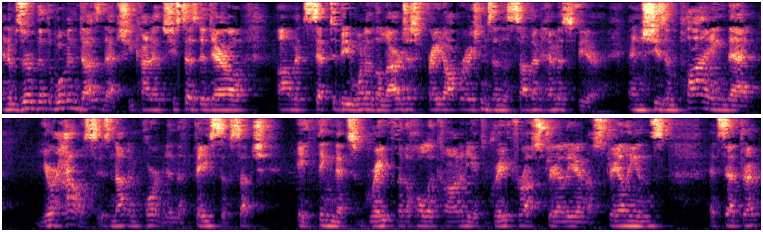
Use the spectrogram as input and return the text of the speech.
And observe that the woman does that. She kind of, she says to Darryl, um, it's set to be one of the largest freight operations in the southern hemisphere, and she's implying that your house is not important in the face of such a thing that's great for the whole economy. It's great for Australia and Australians, etc.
